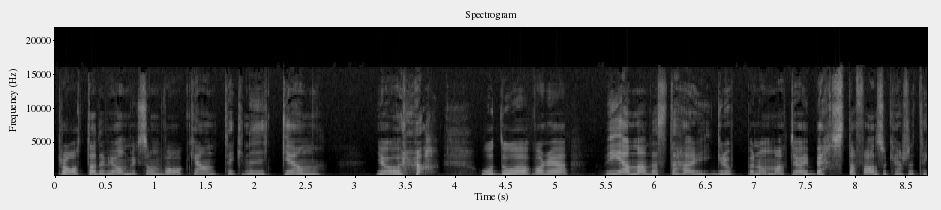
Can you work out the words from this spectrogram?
pratade vi om liksom, vad kan tekniken göra? Och då var det enades det här i gruppen om att ja, i bästa fall så kanske te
